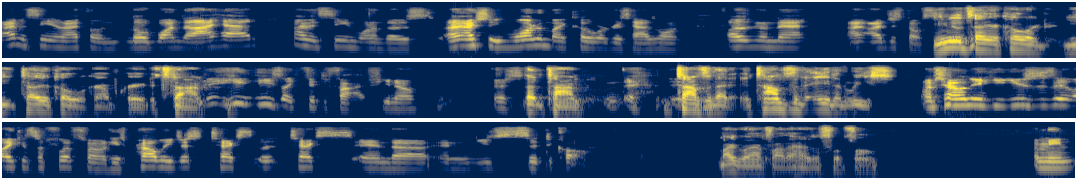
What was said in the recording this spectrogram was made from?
I haven't seen an iPhone, the one that I had. I haven't seen one of those. I, actually, one of my coworkers has one. Other than that, I, I just don't see. You need those. to tell your coworker. You tell your coworker upgrade. It's time. He, he's like 55. You know, There's- That time. Time for that. Time for the eight at least. I'm telling you, he uses it like it's a flip phone. He's probably just text, texts and uh, and uses it to call. My grandfather has a flip phone. I mean,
